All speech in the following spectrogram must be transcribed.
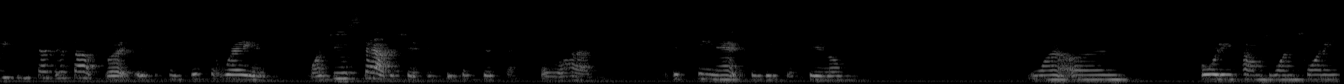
we can set this up, but it's a consistent way. And once you establish it, just be consistent. So we'll have 16x is equal to 140 times 120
